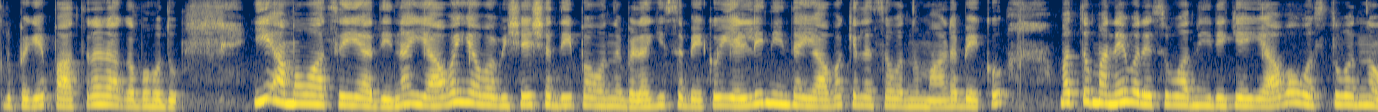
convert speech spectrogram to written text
ಕೃಪೆಗೆ ಪಾತ್ರರಾಗಬಹುದು. ಈ ಅಮಾವಾಸ್ಯೆಯ ದಿನ ಯಾವ ಯಾವ ವಿಶೇಷ ದೀಪವನ್ನು ಬೆಳಗಿಸಬೇಕು, ಎಳ್ಳಿನಿಂದ ಯಾವ ಕೆಲಸವನ್ನು ಮಾಡಬೇಕು ಮತ್ತು ಮನೆ ಒರೆಸುವ ನೀರಿಗೆ ಯಾವ ವಸ್ತುವನ್ನು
